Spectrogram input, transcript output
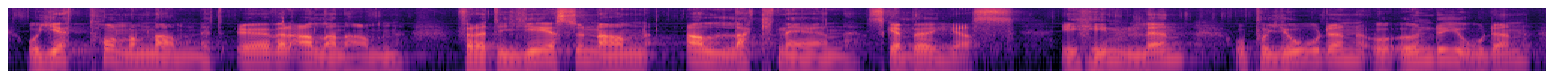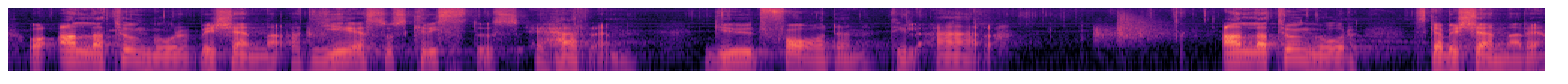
och gett honom namnet över alla namn för att i Jesu namn alla knän ska böjas i himlen och på jorden och under jorden och alla tungor bekänna att Jesus Kristus är Herren, Gud Fadern till ära. Alla tungor ska bekänna det.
